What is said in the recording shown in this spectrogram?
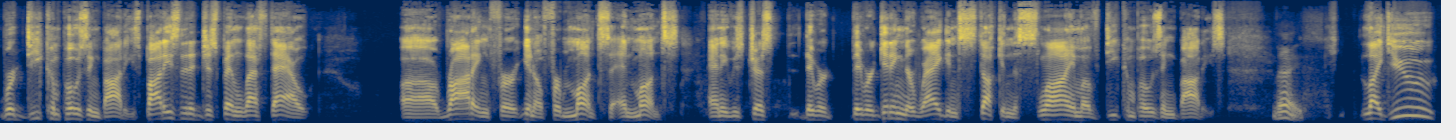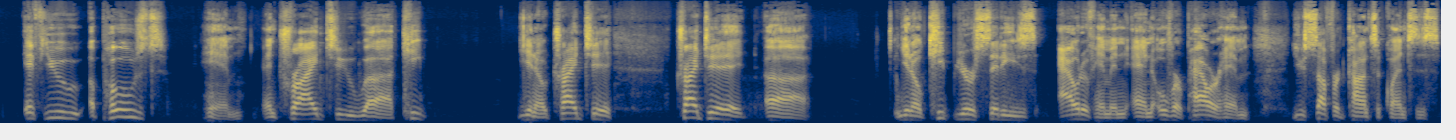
were decomposing bodies, bodies that had just been left out, uh, rotting for you know for months and months, and he was just they were they were getting their wagon stuck in the slime of decomposing bodies. Nice, like you, if you opposed him and tried to uh, keep, you know, tried to tried to uh, you know keep your cities out of him and, and overpower him, you suffered consequences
